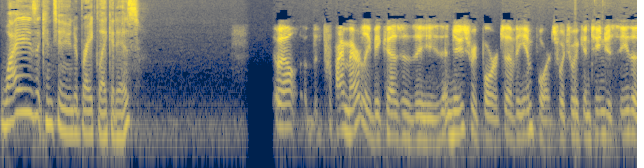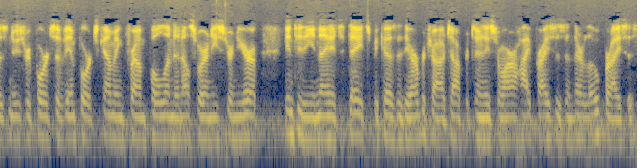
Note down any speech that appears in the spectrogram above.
why is it continuing to break like it is? Well, primarily because of the, news reports of the imports, which we continue to see those news reports of imports coming from Poland and elsewhere in Eastern Europe into the United States because of the arbitrage opportunities from our high prices and their low prices.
